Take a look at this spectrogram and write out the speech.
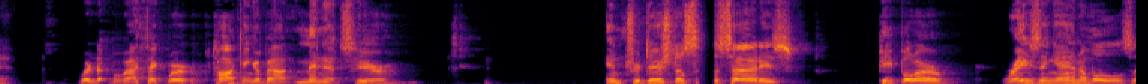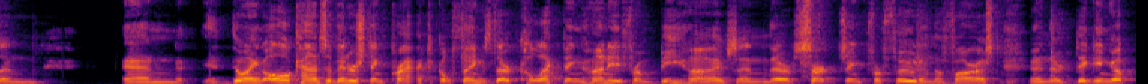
yeah. We're, I think we're talking about minutes here, in traditional societies, people are raising animals and and doing all kinds of interesting practical things. They're collecting honey from beehives and they're searching for food in the forest and they're digging up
